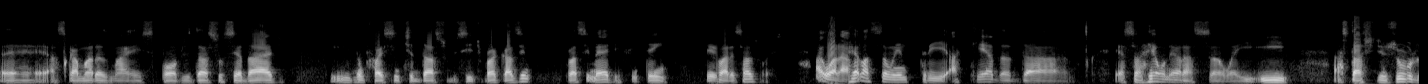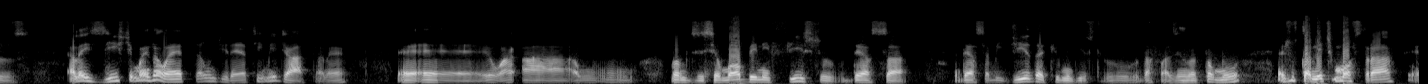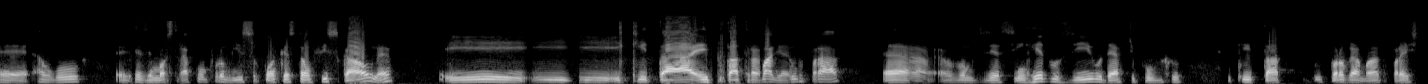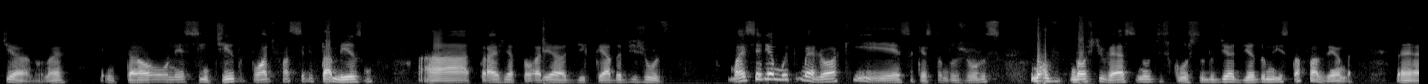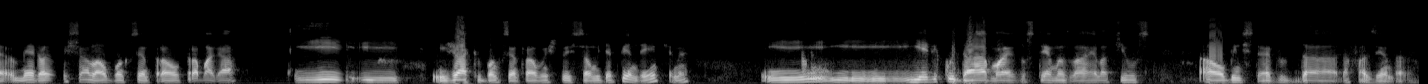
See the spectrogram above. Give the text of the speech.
é, as camadas mais pobres da sociedade e não faz sentido dar subsídio para casa classe média, enfim, tem, tem várias razões. Agora, a relação entre a queda da essa reoneração aí e as taxas de juros, ela existe, mas não é tão direta e imediata, né? É, é, eu, a, a, o, vamos dizer assim, o maior benefício dessa, dessa medida que o ministro da Fazenda tomou é justamente mostrar é, algum, é, quer dizer, mostrar compromisso com a questão fiscal, né? E, e, e que está tá trabalhando para, é, vamos dizer assim, reduzir o déficit público que está programado para este ano. Né? Então, nesse sentido, pode facilitar mesmo a trajetória de queda de juros. Mas seria muito melhor que essa questão dos juros não, não estivesse no discurso do dia a dia do ministro da Fazenda. É melhor deixar lá o Banco Central trabalhar e, e e já que o Banco Central é uma instituição independente, né? E, e, e ele cuidar mais dos temas lá relativos ao Ministério da, da Fazenda. Né?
